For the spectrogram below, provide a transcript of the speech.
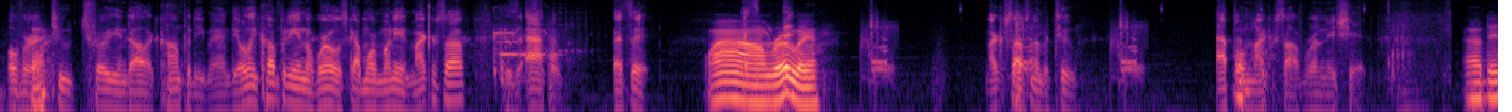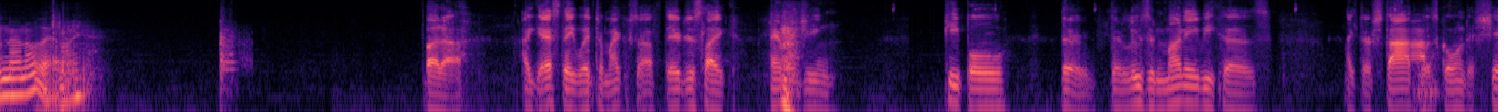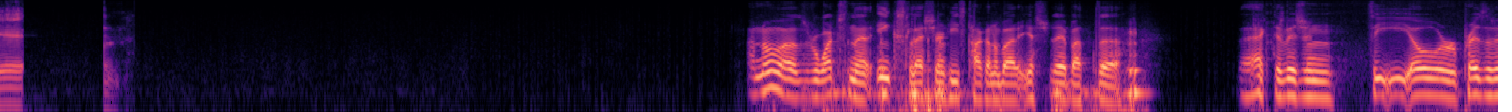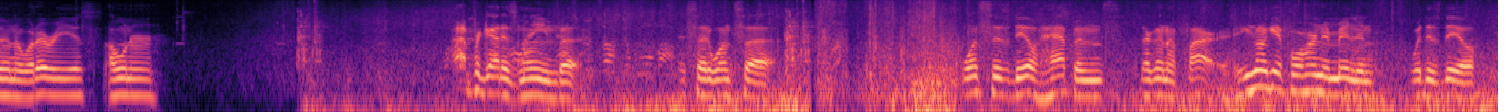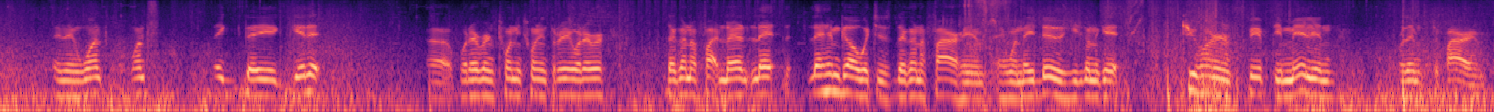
over Yeah. a two trillion dollar company, man. The only company in the world that's got more money than Microsoft is Apple. That's it. Wow, it. really? Microsoft's number two. Apple and Microsoft run this shit. I did not know that, man. But uh, I guess they went to Microsoft. They're just like hemorrhaging people. They're they're losing money because like their stock was going to shit. I know I was watching that Ink Slasher, and he's talking about it yesterday about the, the Activision CEO or president or whatever he is, owner. I forgot his name, but it said once uh once this deal happens, they're gonna fire. He's gonna get 400 million with this deal, and then once once they they get it, uh, whatever in 2023 or whatever, they're gonna fight let let let him go, which is they're gonna fire him, and when they do, he's gonna get 250 million for them to fire him.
